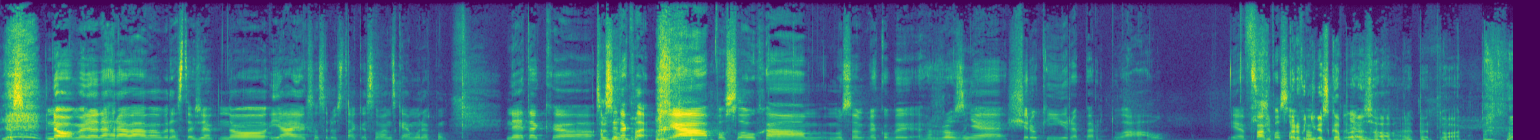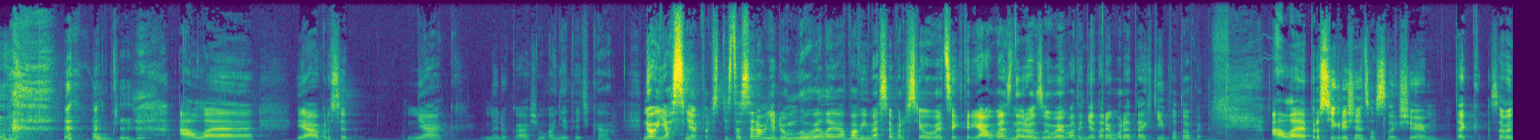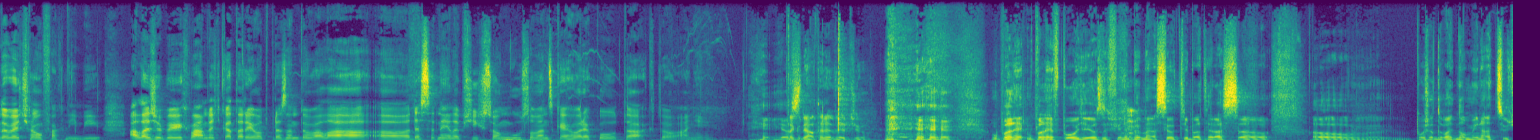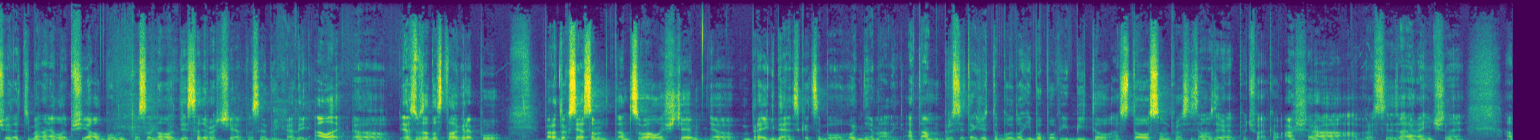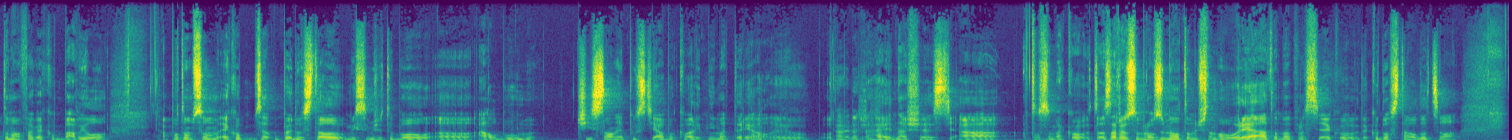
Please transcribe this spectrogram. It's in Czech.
Yes. No, my nenahráváme obraz, takže no já, jak jsem se dostala ke slovenskému repu. Ne, tak uh, asi takhle. Já poslouchám, musím jakoby hrozně široký repertoál. Je fakt Což je poslouchám první deska úplně PSH, repertoár. OK. Ale já prostě nějak nedokážu ani teďka. No jasně, prostě jste se na mě domluvili a bavíme se prostě o věci, které já vůbec nerozumím a teď mě tady budete chtít potopit. Ale prostě když něco slyším, tak se mi to většinou fakt líbí. Ale že bych vám teďka tady odprezentovala uh, 10 nejlepších songů slovenského repu, tak to ani. Jasne. Tak dáte 9, že jo? úplne, úplne v pohode, Jozefi, nebudeme asi od teba teraz uh, uh, požadovať nomináciu, čo je za teba najlepší album posledného 10 ročia, poslednej dekády. Ale uh, ja som sa dostal k repu, paradoxne ja som tancoval ešte uh, breakdance, keď som bol hodne malý. A tam proste tak, že to bolo do hiphopových beatov a z toho som proste samozrejme počul ako Ashra a proste zahraničné a to ma fakt ako bavilo. A potom som ako sa úplne dostal, myslím, že to bol uh, album čísla nepustia, alebo kvalitný materiál no. od H1.6. H1.6 a a to som ako, to zrazu som rozumel tomu, čo tam hovoria a to ma proste ako, ako dostalo docela.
